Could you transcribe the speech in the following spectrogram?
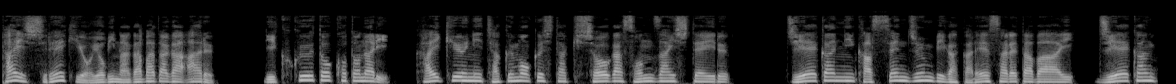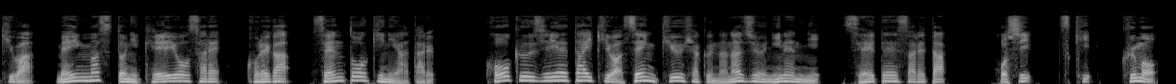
大司令機及び長旗がある。陸空と異なり、階級に着目した気象が存在している。自衛艦に合戦準備が加齢された場合、自衛艦機はメインマストに掲揚され、これが戦闘機にあたる。航空自衛隊機は1972年に制定された。星、月、雲、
